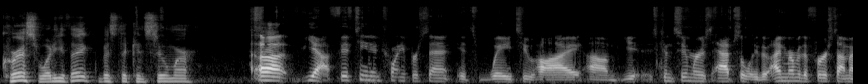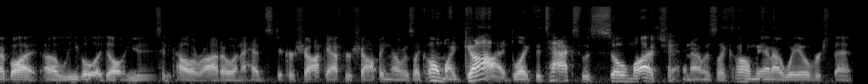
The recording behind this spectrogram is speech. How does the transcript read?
Chris, what do you think, Mr. Consumer? Uh, yeah, 15 and 20 percent. It's way too high. Um, you, consumers absolutely. I remember the first time I bought uh, legal adult use in Colorado, and I had sticker shock after shopping. I was like, "Oh my god!" Like the tax was so much, and I was like, "Oh man, I way overspent."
